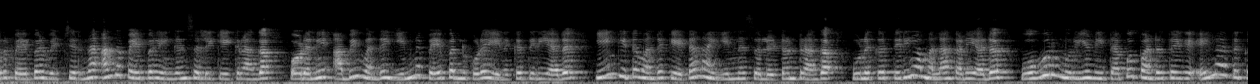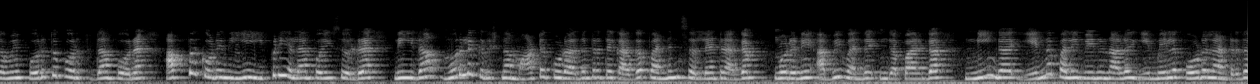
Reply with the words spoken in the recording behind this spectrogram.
ஒரு பேப்பர் வச்சிருந்தேன். அந்த பேப்பர் எங்கன்னு சொல்லி கேட்குறாங்க உடனே அபி வந்து என்ன பேப்பர்னு கூட எனக்கு தெரியாது. என்கிட்ட வந்து கேட்டால் நான் என்ன சொல்லட்டுன்றாங்க உனக்கு தெரியாமலாம் கிடையாது. ஒவ்வொரு முறையும் நீ தப்பு பண்ணுறதுக்கு எல்லாத்துக்குமே பொறுத்து பொறுத்து தான் போகிறேன் அப்போ கூட நீ இப்படியெல்லாம் இப்படி எல்லாம் போய் சொல்ற நீ தான் முரளிகிருஷ்ணா மாட்டக்கூடாதுன்றதுக்காக பண்ணுன்னு சொல்லுன்றாங்க. உடனே அபி வந்து இங்க பாருங்க நீங்க என்ன பழி வேணும்னாலும் என் மேலே போடலான்றது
